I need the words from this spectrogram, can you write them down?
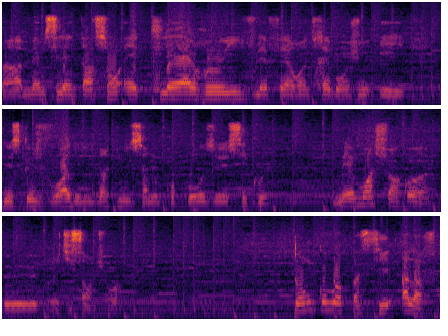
Bah, même si l'intention est claire, il voulait faire un très bon jeu et de ce que je vois de l'univers que ça nous propose, c'est cool. Mais moi, je suis encore un peu réticent, tu vois. Donc, on va passer à la fin.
